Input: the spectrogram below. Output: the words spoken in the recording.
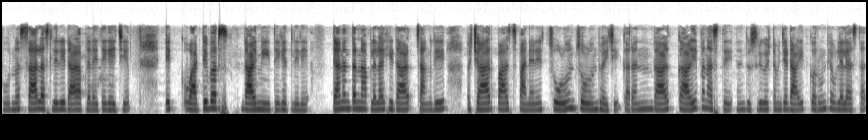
पूर्ण साल असलेली डाळ आपल्याला इथे घ्यायची आहे. एक वाटीभर डाळ मी इथे घेतलेली आहे. त्यानंतर ना आपल्याला ही डाळ चांगली चार पाच पाण्याने चोळून चोळून धुवायची. कारण डाळ काळी पण असते आणि दुसरी गोष्ट म्हणजे डाळी करून ठेवलेल्या असतात.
